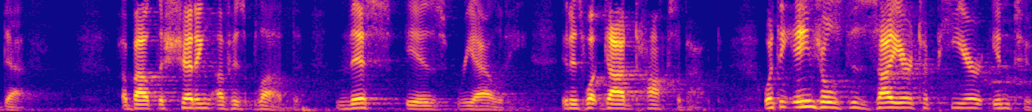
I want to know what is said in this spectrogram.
death about the shedding of his blood. This is reality. It is what God talks about, what the angels desire to peer into,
